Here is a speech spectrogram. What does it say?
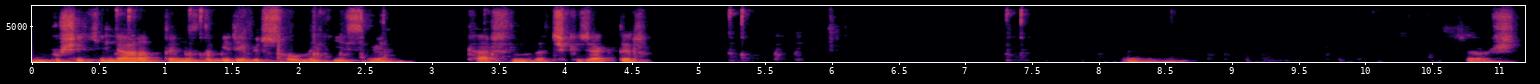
bu şekilde arattığınızda birebir soldaki ismi karşınıza çıkacaktır. Search.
